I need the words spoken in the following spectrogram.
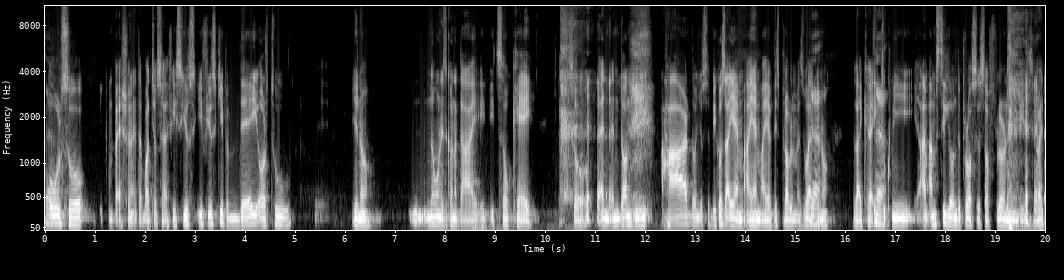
Yeah. also be compassionate about yourself. If you if you skip a day or two, you know, no one is gonna die. It, it's okay. So and and don't be hard on yourself because I am. I am. I have this problem as well. Yeah. You know. Like uh, it Yeah. took me, I'm, I'm still on the process of learning this, right?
